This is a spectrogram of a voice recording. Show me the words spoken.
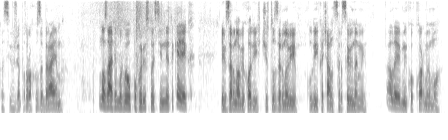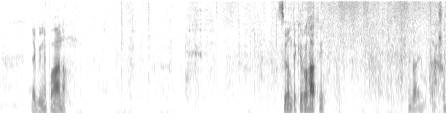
То ці вже потроху забираємо. Ну, знаєте, можливо, по корисності не таке, як, як зернові ходить, чисто зернові, коли качан з серцевинами. Але ми кормимо, якби непогано. Син такий рогатий. Кидаємо так, щоб.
